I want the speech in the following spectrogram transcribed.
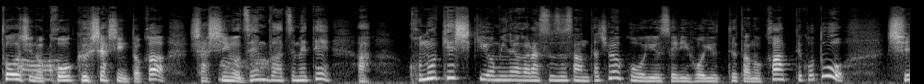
当時の航空写真とか写真を全部集めて、あ、この景色を見ながら鈴さんたちはこういうセリフを言ってたのかってことを調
